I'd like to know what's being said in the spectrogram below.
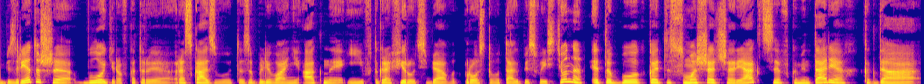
без ретуши блогеров, которые рассказывают о заболевании акне и фотографируют себя вот просто вот так без фейстюна, это была какая-то сумасшедшая реакция в комментариях, когда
